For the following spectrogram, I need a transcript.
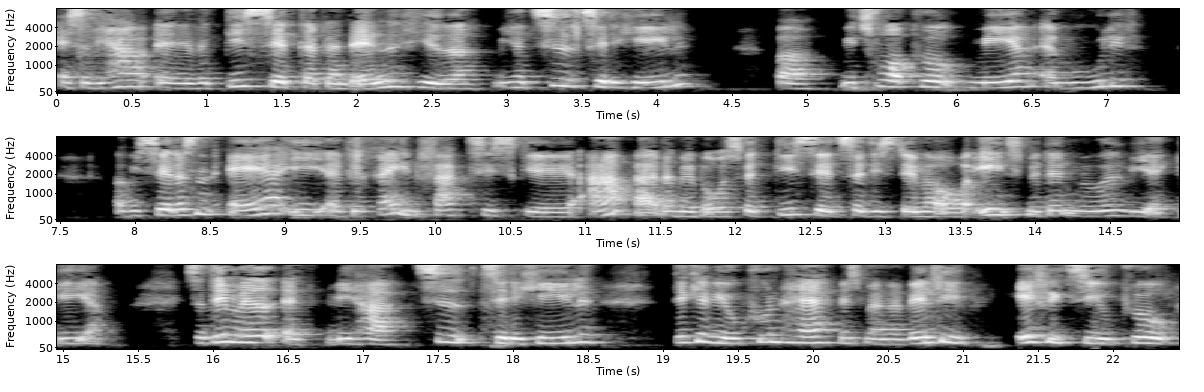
altså vi har øh, værdisæt, der blandt andet hedder, vi har tid til det hele, og vi tror på, mere er muligt. Og vi sætter sådan ære i, at vi rent faktisk øh, arbejder med vores værdisæt, så de stemmer overens med den måde, vi agerer. Så det med, at vi har tid til det hele, det kan vi jo kun have, hvis man er vældig effektiv på,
